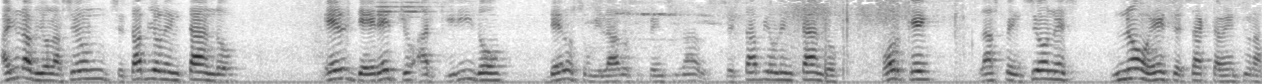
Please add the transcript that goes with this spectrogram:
hay una violación, se está violentando el derecho adquirido de los jubilados y pensionados. Se está violentando porque las pensiones no es exactamente una,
